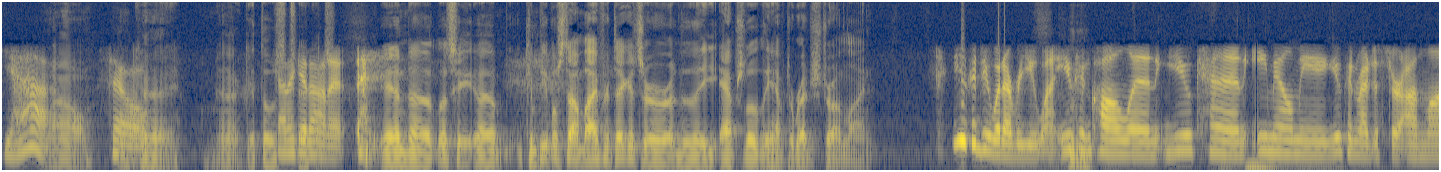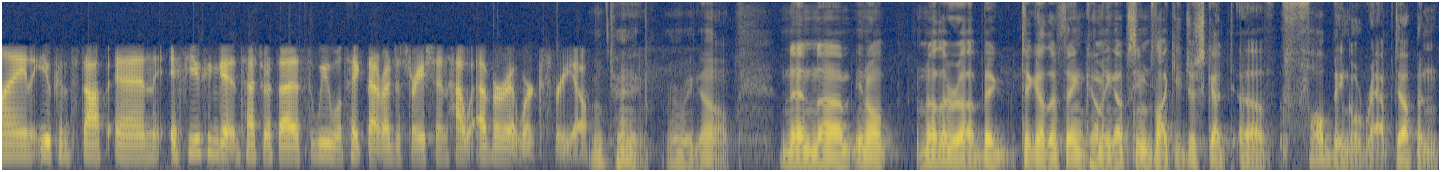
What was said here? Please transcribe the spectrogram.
Yeah. Wow. So. Okay. Yeah, get those. Gotta tickets. get on it. and uh, let's see, uh, can people stop by for tickets, or do they absolutely have to register online? you can do whatever you want. You mm can call in, you can email me, you can register online, you can stop in. If you can get in touch with us, we will take that registration however it works for you. Okay, there we go. And then, um, you know, another uh, big together thing coming up seems like you just got uh, fall bingo wrapped up and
